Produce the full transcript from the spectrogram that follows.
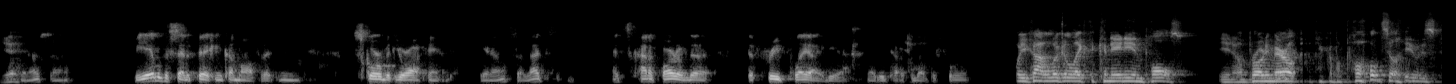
Yeah. You know, so be able to set a pick and come off it and score with your offhand. You know, so that's that's kind of part of the the free play idea that we talked about before. Well, you kind of look at like the Canadian pulls. You know, Brodie Merrill didn't pick up a pole till he was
